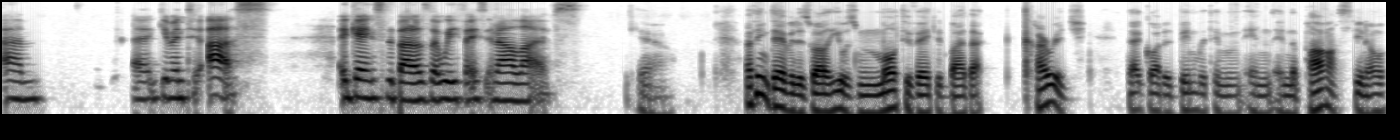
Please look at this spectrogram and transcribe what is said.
um uh, given to us against the battles that we face in our lives Yeah. I think David as well, he was motivated by that courage that God had been with him in, in the past, you know,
